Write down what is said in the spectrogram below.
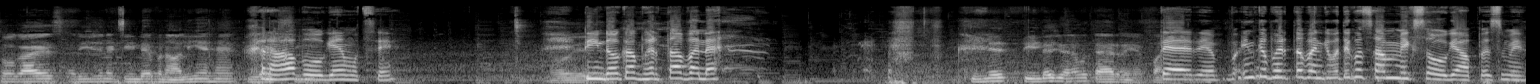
सो गाइस अरीज ने टींडे बना लिए हैं। खराब हो गए मुझसे। टींडों का भरता बना है। टींडे टींडे जो है ना वो तैर रहे हैं तैर रहे हैं। इनका भरता बन के वो देखो सब मिक्स हो गया आपस में।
